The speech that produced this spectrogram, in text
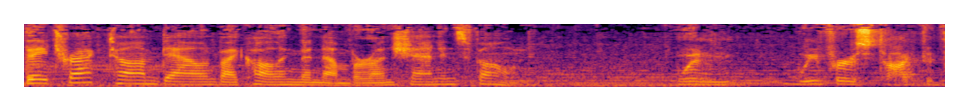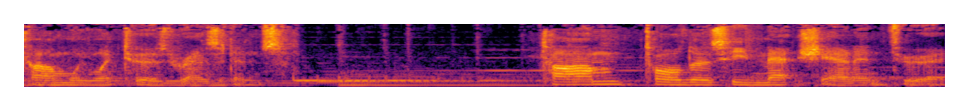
They track Tom down by calling the number on Shannon's phone. When we first talked to Tom, we went to his residence. Tom told us he met Shannon through a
